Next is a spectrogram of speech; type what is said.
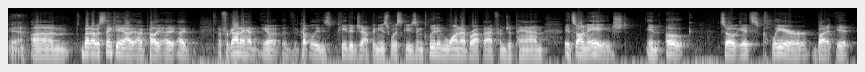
Yeah. Um, but I was thinking, I, I probably I, I, I forgot I had you know a couple of these peated Japanese whiskeys, including one I brought back from Japan. It's unaged in oak, so it's clear, but it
